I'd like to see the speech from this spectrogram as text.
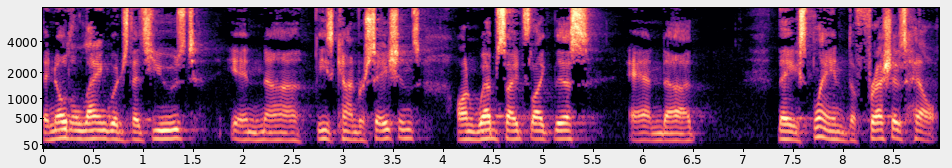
They know the language that's used in uh, these conversations on websites like this, and uh, they explained the fresh as hell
